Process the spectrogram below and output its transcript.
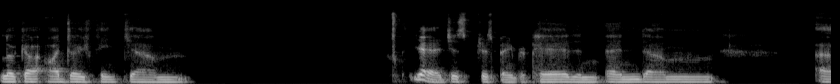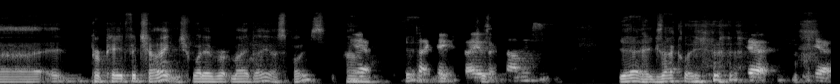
look, I, I, do think um, yeah, just just being prepared and and um, uh, prepared for change, whatever it may be. I suppose. Um, yeah, yeah, take each day as it comes. Yeah, exactly. yeah, yeah.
